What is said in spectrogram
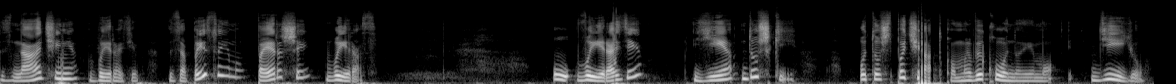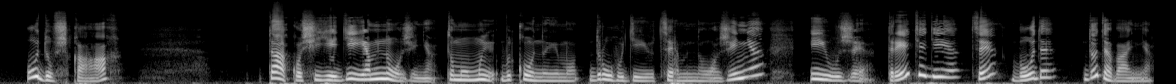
значення виразів. Записуємо перший вираз. У виразі є дужки. Отож, спочатку ми виконуємо дію у дужках. Також є дія множення, тому ми виконуємо другу дію це множення, і вже третя дія це буде додавання.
